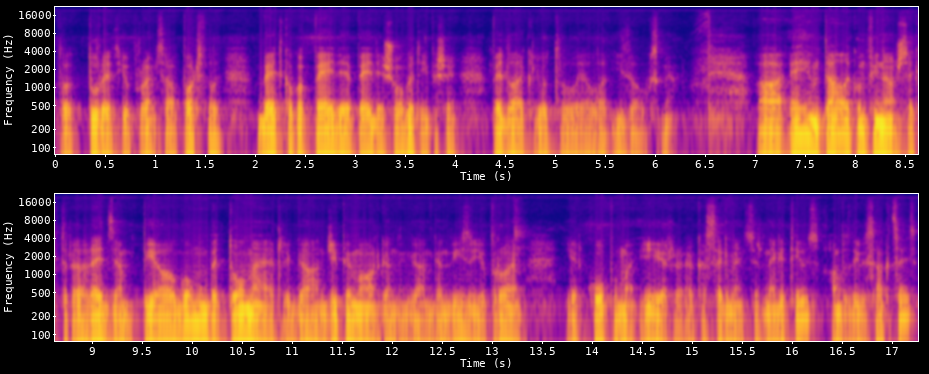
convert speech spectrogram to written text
to turēt joprojām savā portfelī, bet kaut kā pēdējā, pēdējā šogad īpaši pēdējā laikā ļoti liela izaugsme. Ejam tālāk, un finanšu sektorā redzam pieaugumu, bet tomēr gan JP Morgan, gan, gan Visa joprojām ir kopumā, ir, ka segments ir negatīvs, abas divas akcijas.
